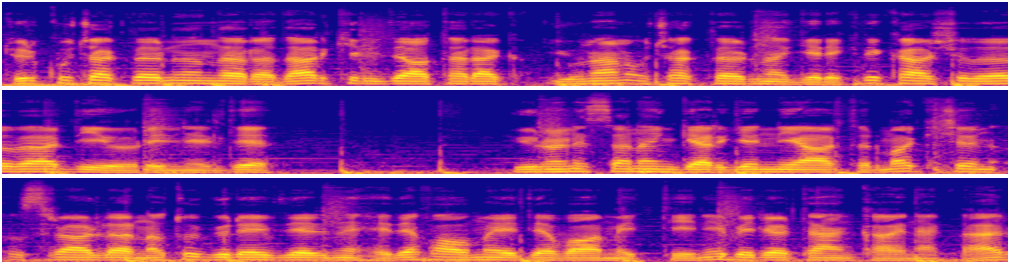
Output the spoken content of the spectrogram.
Türk uçaklarının da radar kilidi atarak Yunan uçaklarına gerekli karşılığı verdiği öğrenildi. Yunanistan'ın gerginliği artırmak için ısrarla NATO görevlerini hedef almaya devam ettiğini belirten kaynaklar,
